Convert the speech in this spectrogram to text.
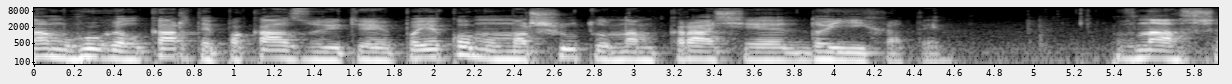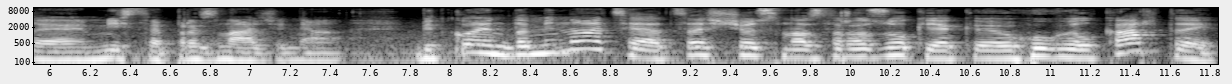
нам Google карти показують, е, по якому маршруту нам краще доїхати. В наше місце призначення. Біткоін домінація це щось на зразок, як е, Google карти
